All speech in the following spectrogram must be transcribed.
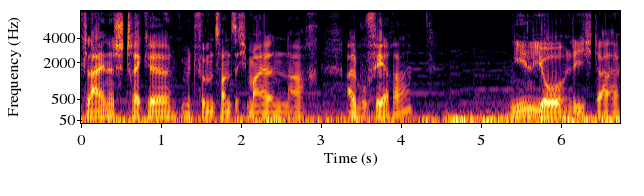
kleine Strecke mit 25 Meilen nach Albufera. Nilio liegt da.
